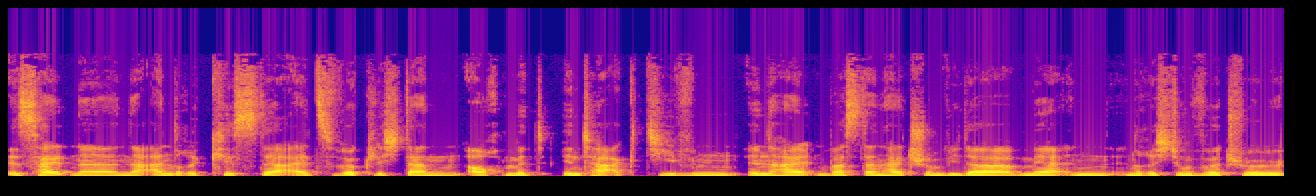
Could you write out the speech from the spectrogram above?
ist halt eine, eine andere Kiste als wirklich dann auch mit interaktiven Inhalten, was dann halt schon wieder mehr in, in Richtung Virtual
